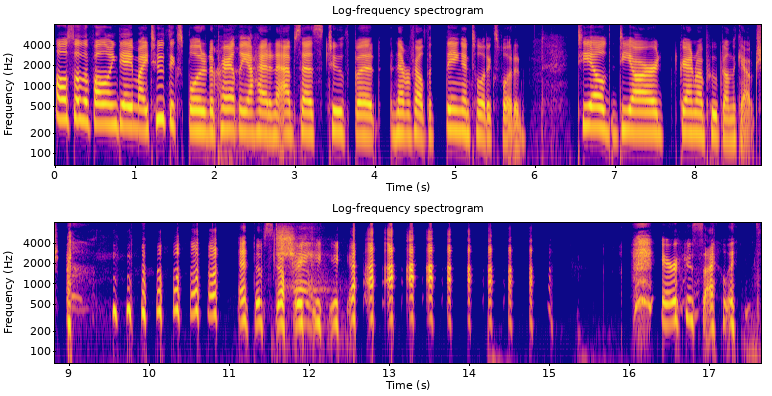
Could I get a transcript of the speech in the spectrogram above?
also, the following day, my tooth exploded. Apparently, I had an abscess tooth, but never felt the thing until it exploded. TLDR, grandma pooped on the couch. End of story. Eric is silent.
